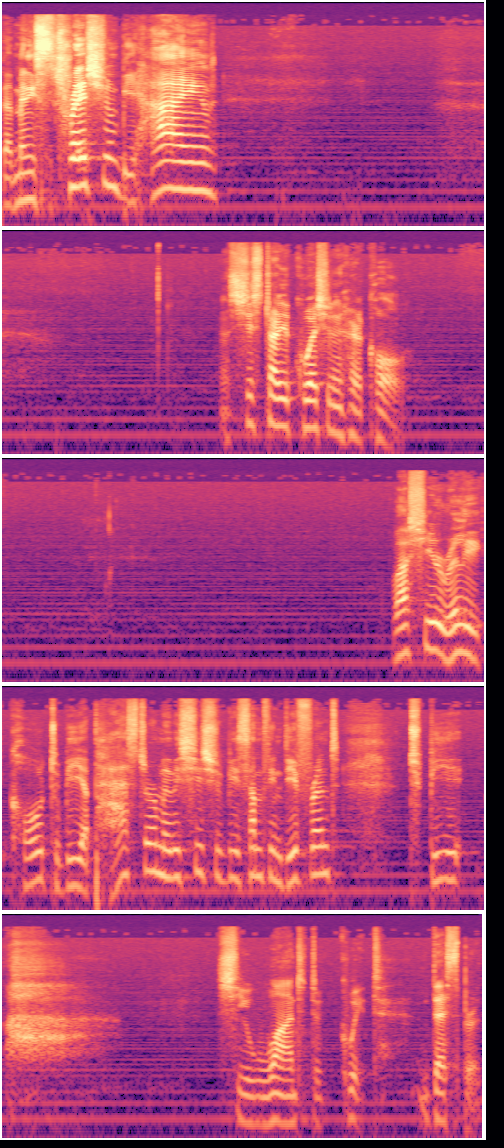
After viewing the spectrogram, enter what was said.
the administration behind. And she started questioning her call. Was she really called to be a pastor? Maybe she should be something different. To be. she wanted to quit desperately.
